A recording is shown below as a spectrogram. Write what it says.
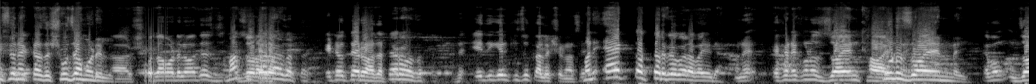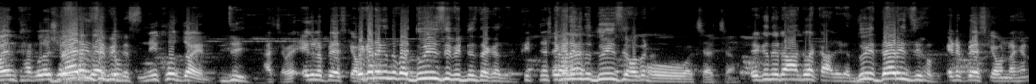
পিছনে একটা আছে সোজা মডেল আর সোদা মডেলের মাত্র জোড়া তেরো হাজার টাকা। এটাও তেরো হাজার তেরো টাকা। হাজার টাকা। এদিকের কিছু কালেকশন আছে? মানে এক তত্তার করা ভাই এটা। মানে এখানে কোনো জয়েন্ট খাওয়া কোনো জয়েন নাই। এবং জয়েন্ট থাকলেও। নিখুঁত জয়েন্ট জি। আচ্ছা ভাই এগুলো প্রাইস কেমন? এখানে কিন্তু ভাই দুই ইঞ্চি ফিটনেস দেখা যায়। ফিটনেস এখানে কিন্তু দুই ইঞ্চি হবে না। ও আচ্ছা আচ্ছা। এখানে এটা আগলা কার এটা? দুই দেড় ইঞ্চি হবে। এটা প্রাইস কেমন রাখেন?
